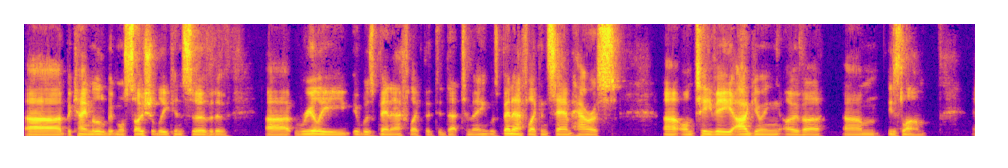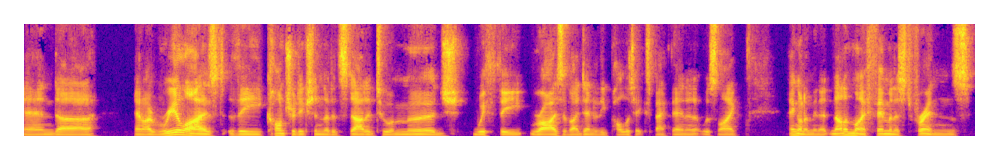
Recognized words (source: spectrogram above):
Uh, became a little bit more socially conservative. Uh, really, it was Ben Affleck that did that to me. It was Ben Affleck and Sam Harris uh, on TV arguing over um, Islam, and uh, and I realized the contradiction that had started to emerge with the rise of identity politics back then. And it was like, hang on a minute, none of my feminist friends,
